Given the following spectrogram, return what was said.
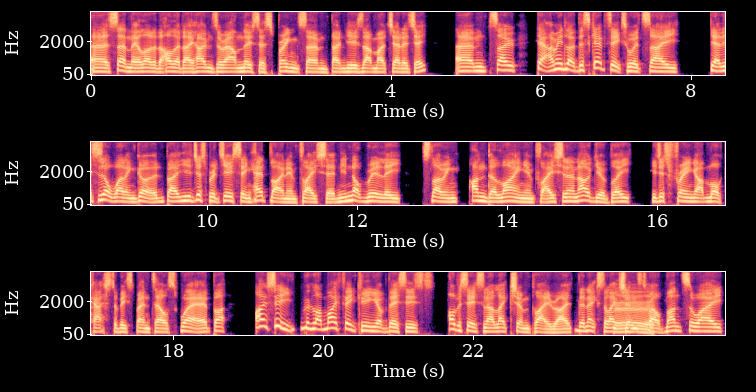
Uh, certainly, a lot of the holiday homes around Noosa Springs um, don't use that much energy. Um, so yeah, I mean, look, the skeptics would say, yeah, this is all well and good, but you're just reducing headline inflation. You're not really slowing underlying inflation. And arguably, you're just freeing up more cash to be spent elsewhere. But I see, like, my thinking of this is obviously it's an election play, right? The next election is 12 months away.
